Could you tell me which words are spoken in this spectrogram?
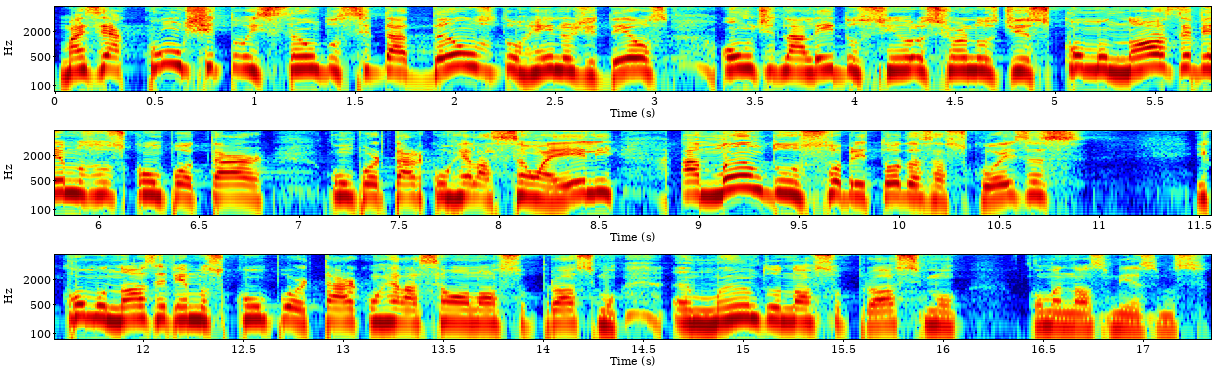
mas é a constituição dos cidadãos do reino de Deus, onde na lei do Senhor o Senhor nos diz como nós devemos nos comportar, comportar com relação a Ele, amando-o sobre todas as coisas, e como nós devemos comportar com relação ao nosso próximo, amando o nosso próximo como a nós mesmos.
